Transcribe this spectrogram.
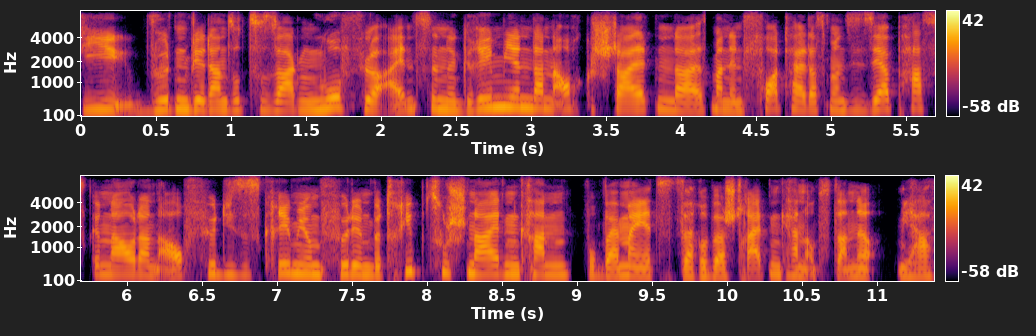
die würden wir dann sozusagen nur für einzelne Gremien dann auch gestalten. Da ist man den Vorteil, dass man sie sehr passgenau dann auch für dieses Gremium, für den Betrieb zuschneiden kann. Wobei man jetzt darüber streiten kann, ob es dann eine, ja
